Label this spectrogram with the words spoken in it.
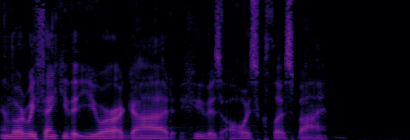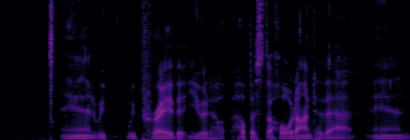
And Lord, we thank you that you are a God who is always close by. And we, we pray that you would help us to hold on to that and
